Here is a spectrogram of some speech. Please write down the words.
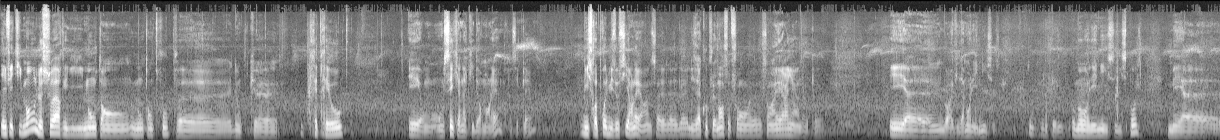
effectivement, le soir, ils montent en, en troupe, euh, donc euh, très très haut. Et on, sait qu'il y en a qui dorment en l'air, c'est clair. Mais ils se reproduisent aussi en l'air. Hein. les accouplements se font, euh, sont aériens. Et bon, évidemment, les nids, au moment où les nids ils se posent, mais euh,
